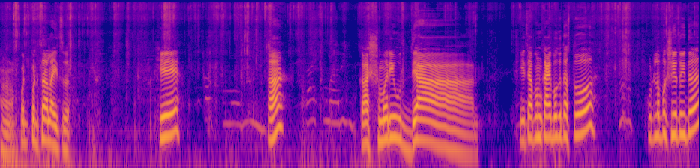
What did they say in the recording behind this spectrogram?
हां पटपट चालायचं. हे आ? काश्मीरी उद्यान. इथं आपण काय बघत असतो? कुठला पक्षी येतो इथं?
